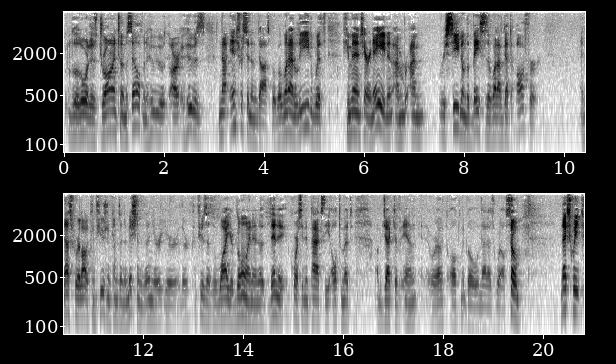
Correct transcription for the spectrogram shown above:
the Lord is drawing to Himself and who are who is not interested in the gospel. But when I lead with humanitarian aid, and I'm I'm received on the basis of what I've got to offer, and that's where a lot of confusion comes into missions. Then you're you're they're confused as to why you're going, and then it, of course it impacts the ultimate objective in or the ultimate goal in that as well. So next week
